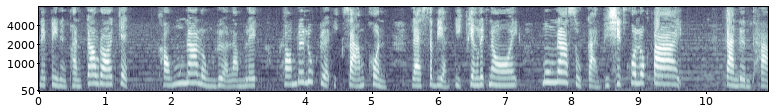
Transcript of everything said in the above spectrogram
ในปี 1907 เขามุ่งหน้าลงเรือลำเล็ก พร้อมด้วยลูกเรืออีก3คน และเสบียงอีกเพียงเล็กน้อย มุ่งหน้าสู่การพิชิตขั้วโลกใต้ การเดินทาง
